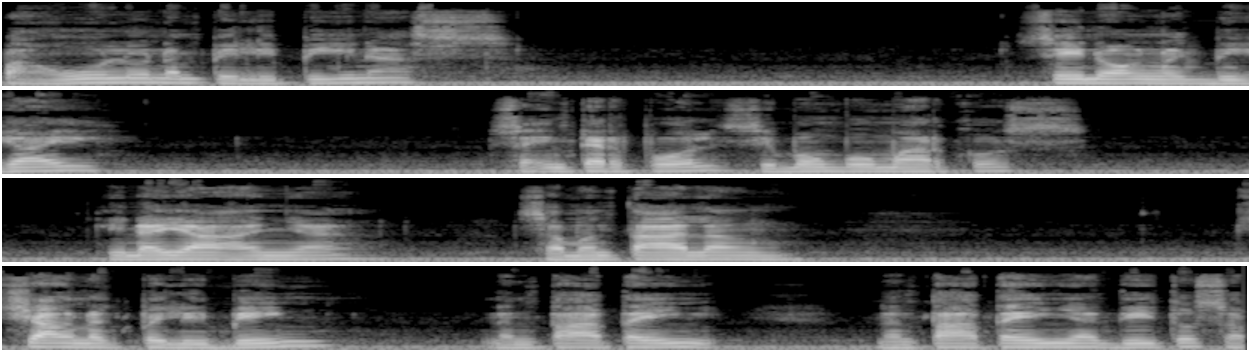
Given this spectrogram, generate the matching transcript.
Pangulo ng Pilipinas Sino ang nagbigay sa Interpol? Si Bongbong Marcos Hinayaan niya Samantalang siya ang nagpilibing ng tatay ng tatay niya dito sa,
